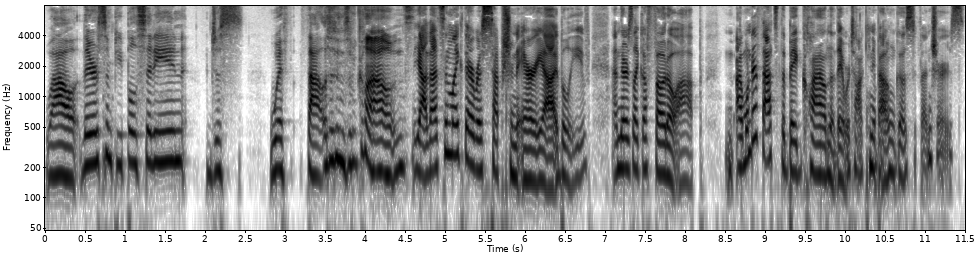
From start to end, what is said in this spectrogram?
Wow, there are some people sitting just with thousands of clowns. Yeah, that's in like their reception area, I believe. And there's like a photo op. I wonder if that's the big clown that they were talking about in Ghost Adventures.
